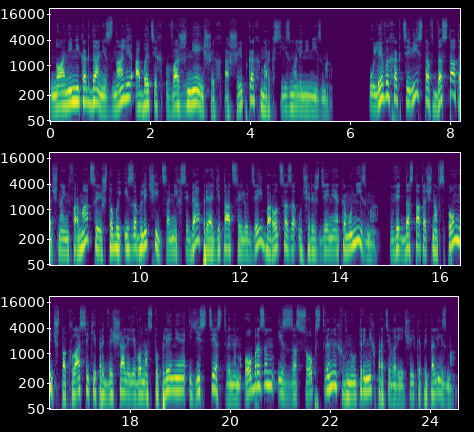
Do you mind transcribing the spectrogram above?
но они никогда не знали об этих важнейших ошибках марксизма-ленинизма. У левых активистов достаточно информации, чтобы изобличить самих себя при агитации людей бороться за учреждение коммунизма, ведь достаточно вспомнить, что классики предвещали его наступление естественным образом из-за собственных внутренних противоречий капитализма.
